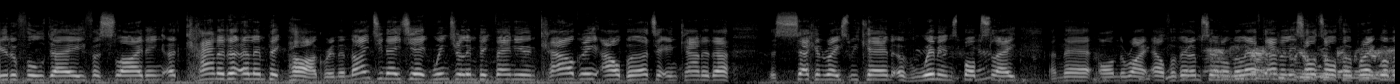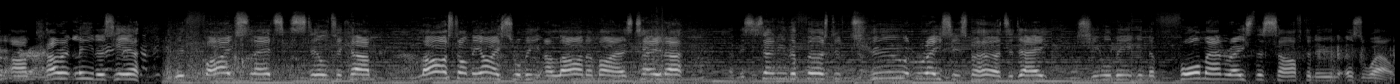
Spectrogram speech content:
Beautiful day for sliding at Canada Olympic Park. We're in the 1988 Winter Olympic venue in Calgary, Alberta in Canada. The second race weekend of women's bobsleigh. And there on the right, Elfje Willemsen. On the left, Annelies Holthof, brake woman, our current leaders here with five sleds still to come. Last on the ice will be Elana Meyers-Taylor. And this is only the first of two races for her today. She will be in the four-man race this afternoon as well.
